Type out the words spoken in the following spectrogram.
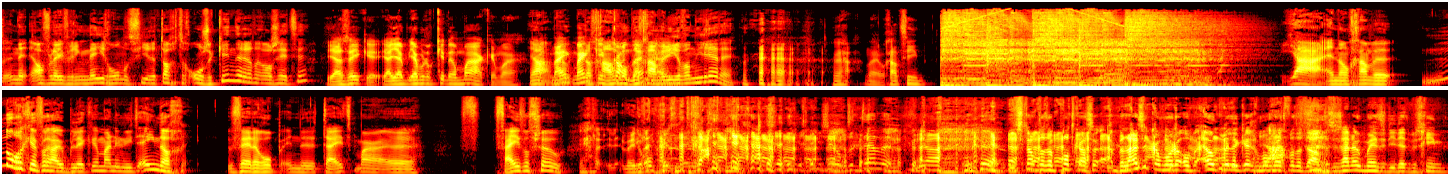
over... dat in aflevering 984 onze kinderen er al zitten? Jazeker. Ja, jij, jij moet nog kinderen maken, maar... Ja, mijn, nou, mijn dat kind gaan, kan, we, dat hè? gaan we in ieder geval niet redden. Ja, nee, we gaan het zien. Ja, en dan gaan we nog een keer vooruitblikken. Maar nu niet één dag verderop in de tijd, maar eh, vijf of zo. Ja, wederom. Ja, geen zin om te tellen. Je snapt dat een podcast beluisterd kan worden op elk willekeurig moment Ja. van de dag. Dus er zijn ook mensen die dit misschien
